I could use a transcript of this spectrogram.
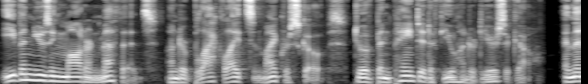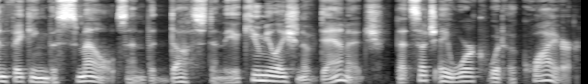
even using modern methods, under black lights and microscopes, to have been painted a few hundred years ago. And then faking the smells and the dust and the accumulation of damage that such a work would acquire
